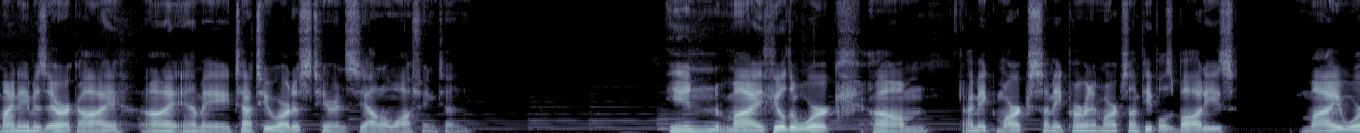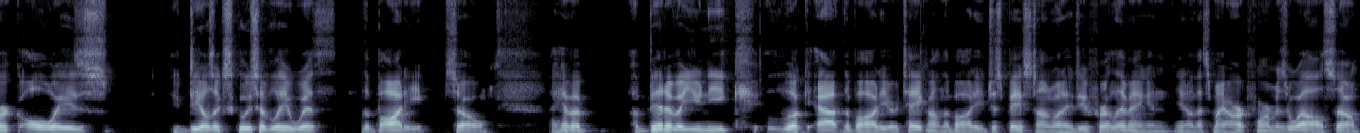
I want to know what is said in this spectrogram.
My name is Eric I. I am a tattoo artist here in Seattle, Washington. In my field of work, um, I make marks, I make permanent marks on people's bodies. My work always deals exclusively with the body. So I have a, a bit of a unique look at the body or take on the body just based on what I do for a living. And, you know, that's my art form as well. So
